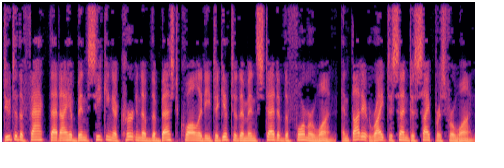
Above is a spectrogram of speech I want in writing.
due to the fact that I have been seeking a curtain of the best quality to give to them instead of the former one, and thought it right to send to Cyprus for one.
